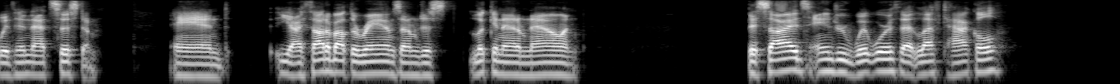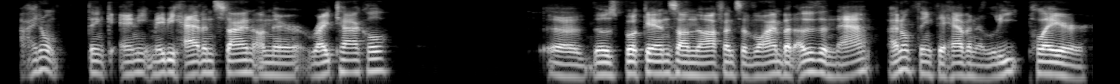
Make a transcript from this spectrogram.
within that system. And yeah, I thought about the Rams, and I'm just looking at them now. And besides Andrew Whitworth at left tackle, I don't think any, maybe Havenstein on their right tackle uh, those bookends on the offensive line. But other than that, I don't think they have an elite player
